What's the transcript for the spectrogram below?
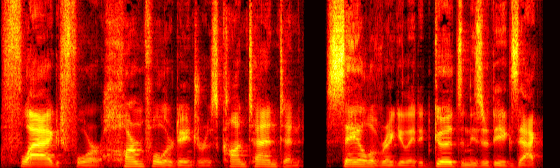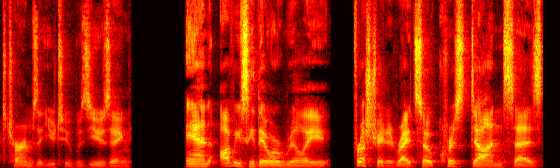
flagged for harmful or dangerous content, and sale of regulated goods. And these are the exact terms that YouTube was using. And obviously, they were really frustrated, right? So, Chris Dunn says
